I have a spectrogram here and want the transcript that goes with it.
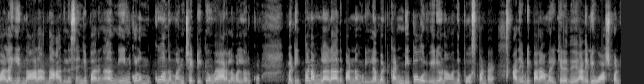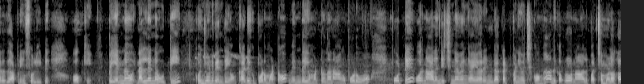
பழகியிருந்த ஆளாக இருந்தால் அதில் செஞ்சு பாருங்கள் மீன் குழம்புக்கும் அந்த மண் சட்டிக்கும் வேறு லெவலில் இருக்கும். பட் இப்போ நம்மளால் அது பண்ண முடியல. பட் கண்டிப்பாக ஒரு வீடியோ நான் வந்து போஸ்ட் பண்ணுறேன் அதை எப்படி பராமரிக்கிறது அதை எப்படி வாஷ் பண்ணுறது அப்படின்னு சொல்லிட்டு. ஓகே இப்போ எண்ணெய் நல்லெண்ணெய் ஊற்றி கொஞ்சோண்டு வெந்தயம். கடுகு போட மாட்டோம். வெந்தயம் மட்டும்தான் நாங்கள் போடுவோம். போட்டு ஒரு நாலஞ்சு சின்ன வெங்காயம் ரெண்டாக கட் பண்ணி வச்சுக்கோங்க. அதுக்கப்புறம் ஒரு நாலு பச்சை மிளகா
